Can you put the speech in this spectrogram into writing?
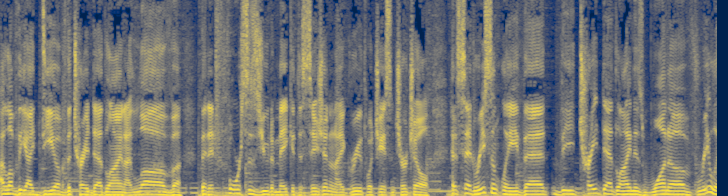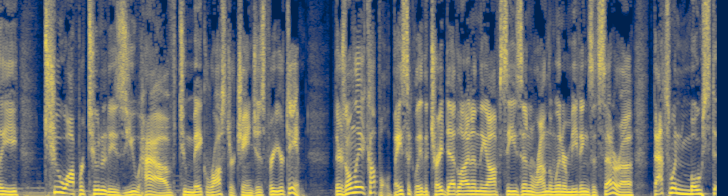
I love the idea of the trade deadline. I love that it forces you to make a decision. And I agree with what Jason Churchill has said recently that the trade deadline is one of really two opportunities you have to make roster changes for your team. There's only a couple. Basically, the trade deadline in the offseason, around the winter meetings, etc. That's when most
